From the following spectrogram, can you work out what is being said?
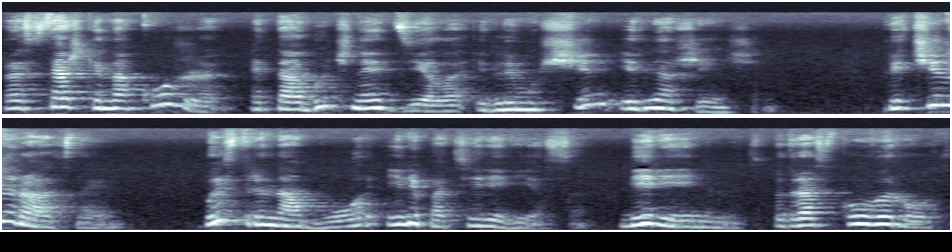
Растяжки на коже – это обычное дело и для мужчин, и для женщин. Причины разные. Быстрый набор или потеря веса, беременность, подростковый рост.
